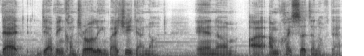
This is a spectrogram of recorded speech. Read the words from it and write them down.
that they are being controlling, but actually they are not. And um, I, I'm quite certain of that.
